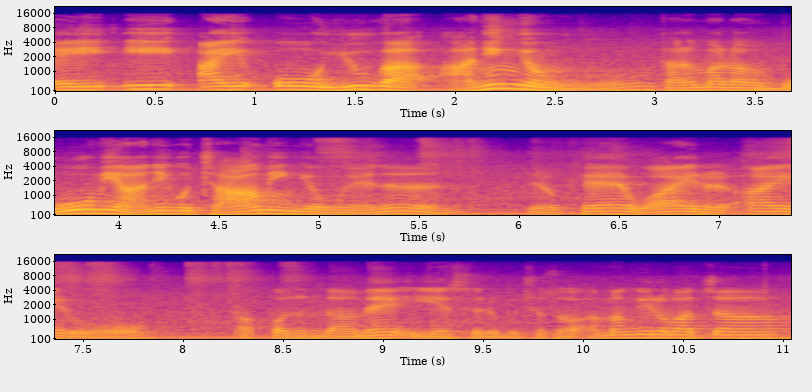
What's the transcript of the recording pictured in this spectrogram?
A, E, I, O, U가 아닌 경우 다른 말로 하면 모음이 아니고 자음인 경우에는 이렇게 Y를 I로 바꿔준 다음에 ES를 붙여서 암만 길어봤자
